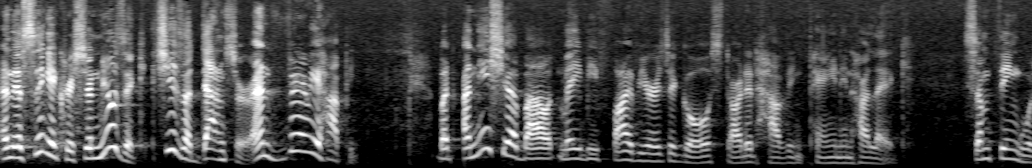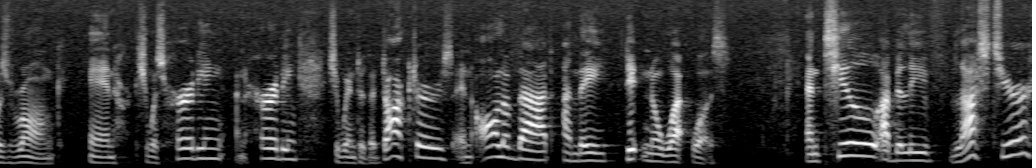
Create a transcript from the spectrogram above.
And they're singing Christian music. She's a dancer and very happy. But Anisha, about maybe five years ago, started having pain in her leg. Something was wrong and she was hurting and hurting. She went to the doctors and all of that, and they didn't know what was. Until I believe last year,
